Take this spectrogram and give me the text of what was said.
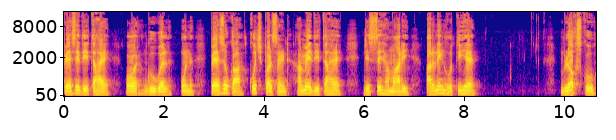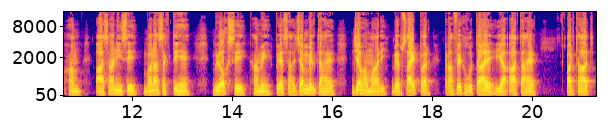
पैसे देता है और गूगल उन पैसों का कुछ परसेंट हमें देता है, जिससे हमारी अर्निंग होती है। ब्लॉग्स को हम आसानी से बना सकते हैं। ब्लॉग से हमें पैसा जब मिलता है, जब हमारी वेबसाइट पर ट्रैफ़िक होता है या आता है। अर्थात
